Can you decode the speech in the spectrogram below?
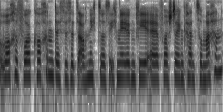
Woche vorkochen, das ist jetzt auch nicht so, was ich mir irgendwie äh, vorstellen kann zu machen.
